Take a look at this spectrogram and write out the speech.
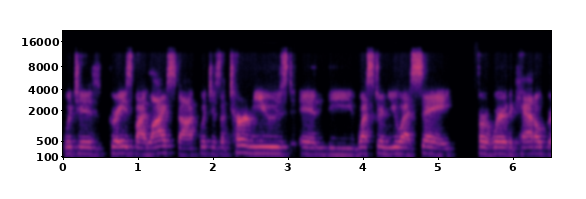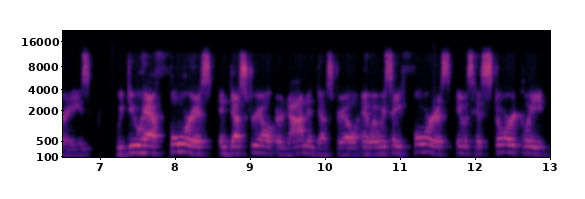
which is grazed by livestock, which is a term used in the Western USA for where the cattle graze. We do have forest, industrial or non-industrial. And when we say forest, it was historically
